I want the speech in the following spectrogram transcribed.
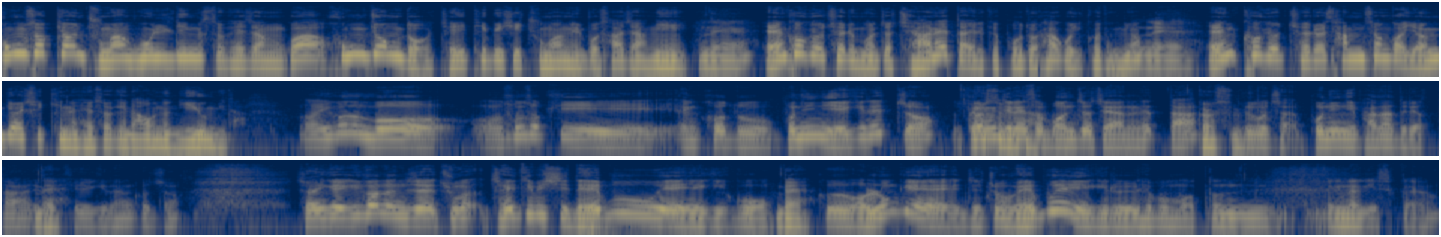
홍석현 중앙홀딩스 회장과 홍정도 JTBC 중앙일보 사장이 네. 앵커 교체를 먼저 제안했다 이렇게 보도를 하고 있거든요. 네. 앵커 교체를 삼성과 연결시키는 해석이 나오는 이유입니다. 어, 이거는 뭐 어, 손석희 앵커도 본인이 얘기를 했죠. 경영진에서. 먼저 제안을 했다. 그렇습니다. 그리고 자, 본인이 받아들였다 이렇게 네. 얘기를 한 거죠. 자 이게 이거는 이제 중앙 JTBC 내부의 얘기고 네. 그 언론계 이제 좀 외부의 얘기를 해보면 어떤 맥락이 있을까요?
